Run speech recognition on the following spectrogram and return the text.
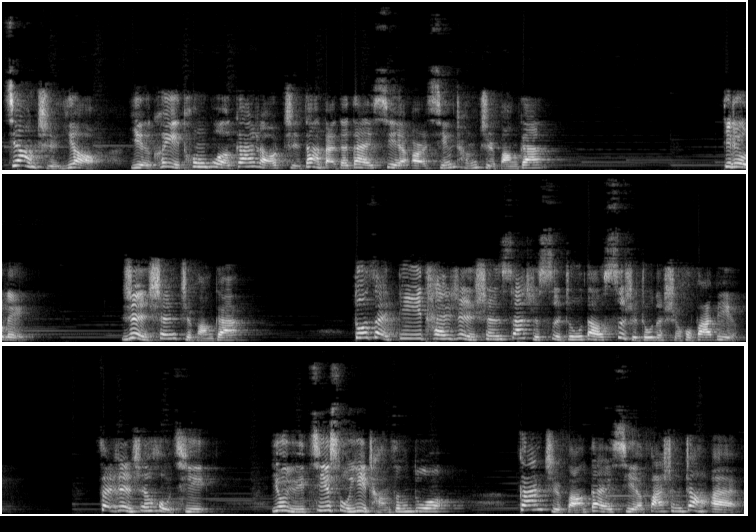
降脂药也可以通过干扰脂蛋白的代谢而形成脂肪肝。第六类，妊娠脂肪肝。多在第一胎妊娠三十四周到四十周的时候发病，在妊娠后期，由于激素异常增多，肝脂肪代谢发生障碍，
